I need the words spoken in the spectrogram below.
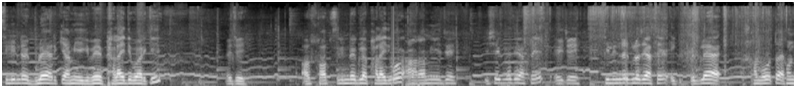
সিলিন্ডারগুলো আর কি আমি এইভাবে ফেলাই দিব আর কি। এই যে আর সব সিলিন্ডারগুলো ফেলাই দিব। আর আমি এই যে ইসেগুলো যে আছে, এই যে সিলিন্ডারগুলো যে আছে এগুলো সম্ভবত এখন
